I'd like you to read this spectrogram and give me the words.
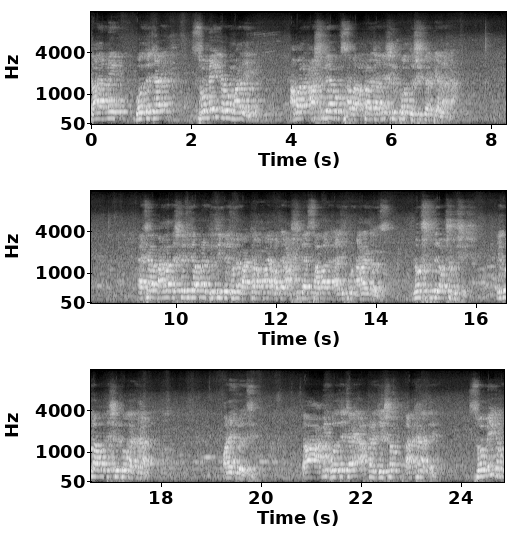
তাই আমি বলতে চাই শ্রমিক এবং মালিক আমার আশুলিয়া এবং সাভার আপনারা জানেন শিল্প অধ্যুষিত একটি এলাকা। এছাড়া বাংলাদেশকে যদি আপনারা দুই তিনটে জোনে ভাগ করা হয়, আমাদের আশুলিয়া সাভার গাজীপুর, নারায়ণগঞ্জ নৌসুদের অংশ বিশেষ। এগুলো আমাদের শিল্প কারখানা অনেক রয়েছে। তা আমি বলতে চাই, আপনারা যেসব কারখানাতে শ্রমিক এবং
